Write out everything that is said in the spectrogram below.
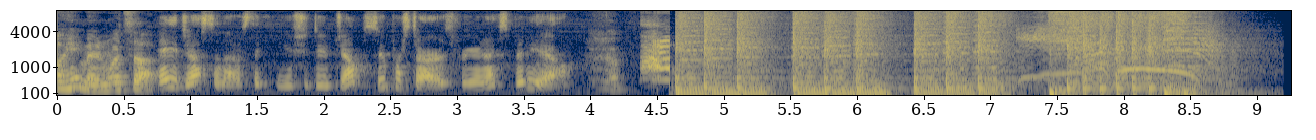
Oh hey man, what's up? Hey Justin, I was thinking you should do Jump Superstars for your next video. Ah!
